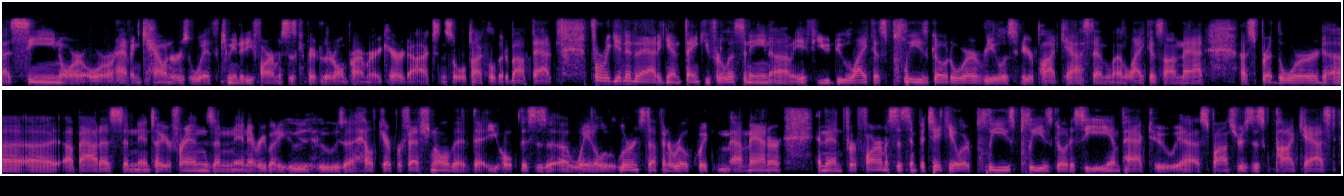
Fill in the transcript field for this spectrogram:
uh, seen or or have encounters with community pharmacists compared to their own primary care docs. And so we'll talk a little bit about that. Before we get into that, again, thank you for listening. Um, if you do like us, please go to wherever you listen to your podcast and, and like us on that. Uh, spread the word. Uh, about us and, and, tell your friends and, and everybody who, who's a healthcare professional that, that you hope this is a, way to learn stuff in a real quick uh, manner. And then for pharmacists in particular, please, please go to CE Impact, who uh, sponsors this podcast.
